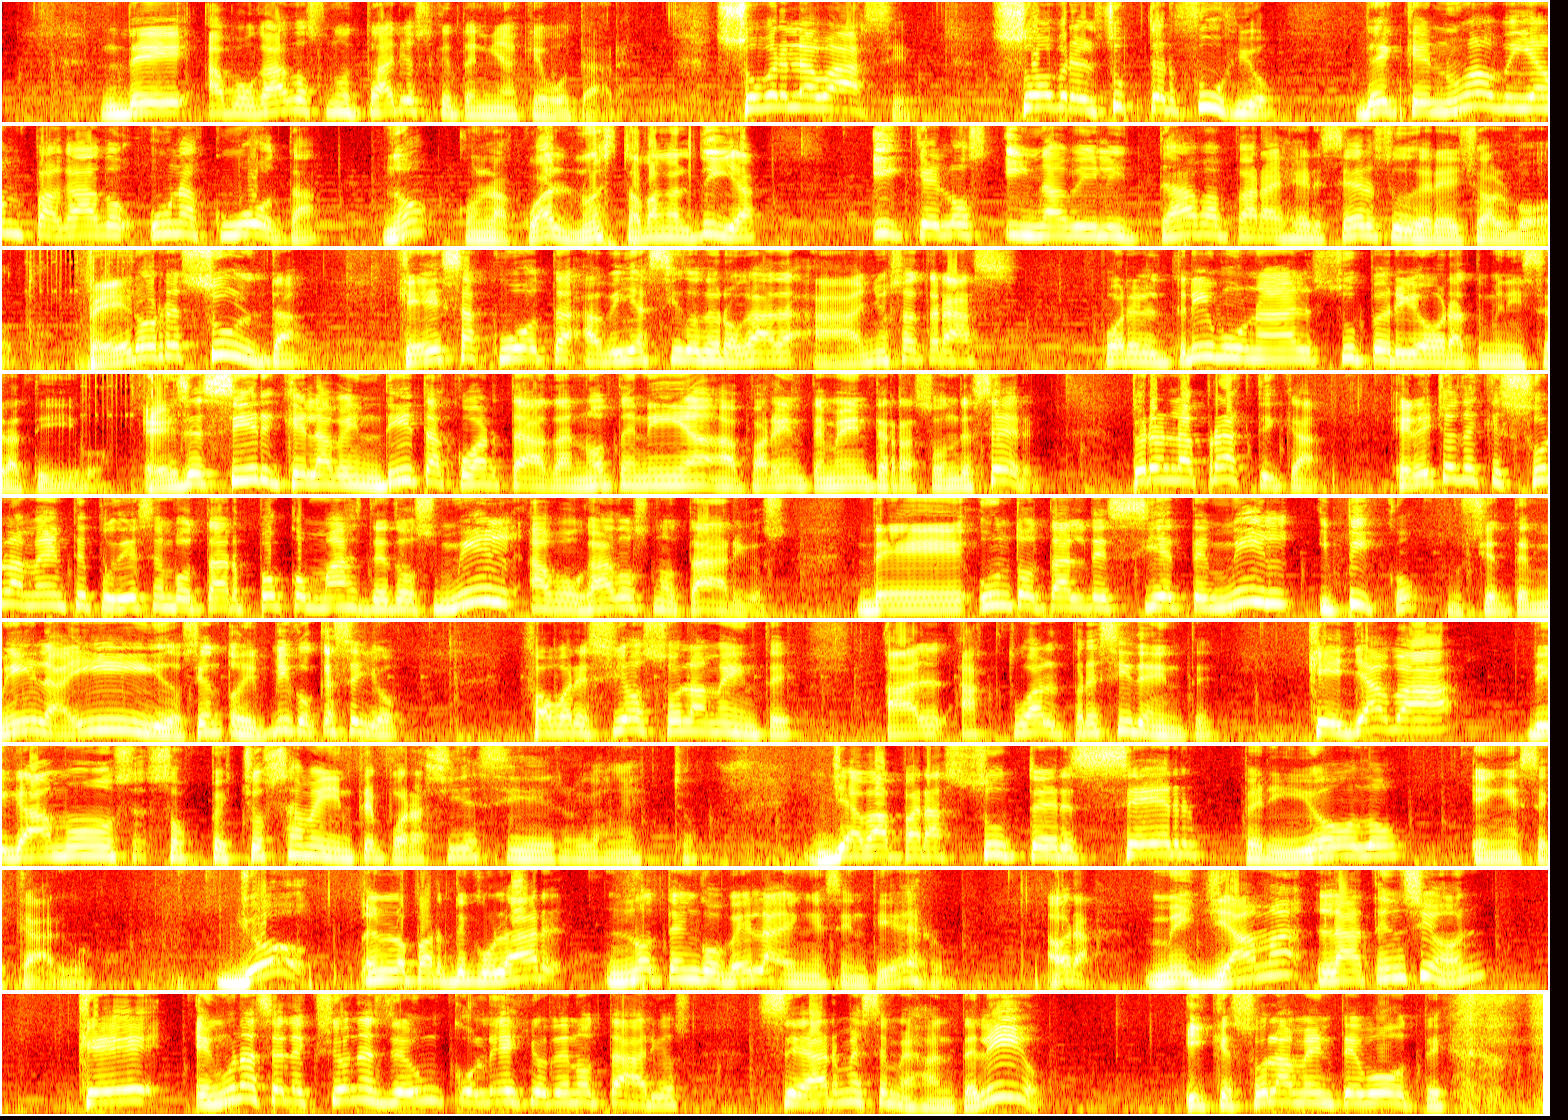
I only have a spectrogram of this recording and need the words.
de abogados notarios que tenía que votar. Sobre la base, sobre el subterfugio de que no habían pagado una cuota, ¿no? Con la cual no estaban al día y que los inhabilitaba para ejercer su derecho al voto. Pero resulta que esa cuota había sido derogada años atrás por el Tribunal Superior Administrativo. Es decir, que la bendita coartada no tenía aparentemente razón de ser. Pero en la práctica, el hecho de que solamente pudiesen votar poco más de 2.000 abogados notarios, de un total de 7.000 y pico, 7.000 ahí, 200 y pico, qué sé yo, favoreció solamente al actual presidente, que ya va, digamos, sospechosamente, por así decir, oigan esto, ya va para su tercer periodo en ese cargo. Yo, en lo particular, no tengo vela en ese entierro. Ahora, me llama la atención que en unas elecciones de un colegio de notarios se arme semejante lío y que solamente vote,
